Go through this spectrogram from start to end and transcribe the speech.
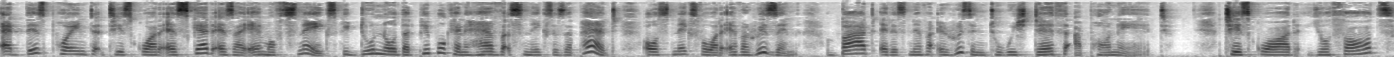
At this point, T Squad, as scared as I am of snakes, we do know that people can have snakes as a pet or snakes for whatever reason, but it is never a reason to wish death upon it. T Squad, your thoughts?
